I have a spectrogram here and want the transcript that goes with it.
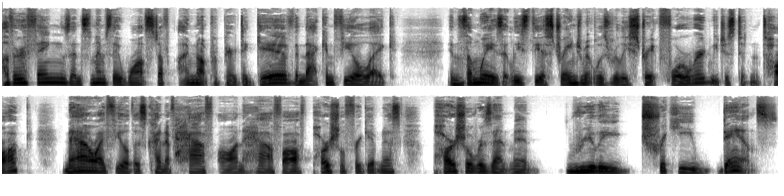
other things. And sometimes they want stuff I'm not prepared to give. And that can feel like in some ways, at least the estrangement was really straightforward. We just didn't talk. Now I feel this kind of half on, half off, partial forgiveness, partial resentment, really tricky dance.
